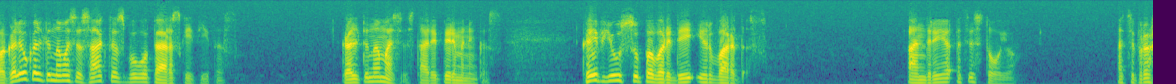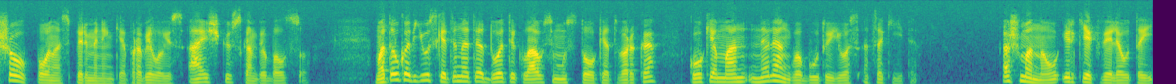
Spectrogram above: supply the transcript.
Pagaliau kaltinamasis aktas buvo perskaitytas. Kaltinamasis, tarė pirmininkas. Kaip jūsų pavardė ir vardas? Andrėja atsistojo. Atsiprašau, ponas pirmininkė, prabilo jis aiškiu skambiu balsu. Matau, kad jūs ketinate duoti klausimus tokią tvarką, kokią man nelengva būtų juos atsakyti. Aš manau ir kiek vėliau tai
